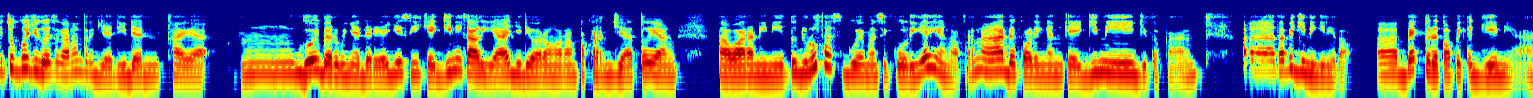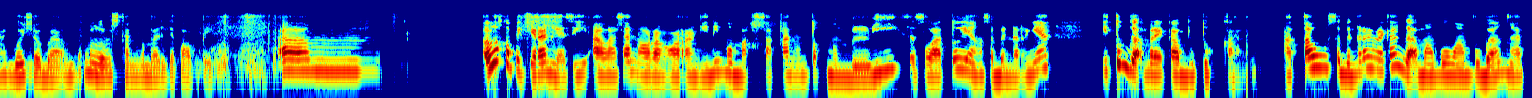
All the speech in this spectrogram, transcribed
itu gue juga sekarang terjadi dan kayak hmm, gue baru menyadari aja sih kayak gini kali ya jadi orang-orang pekerja tuh yang tawaran ini itu dulu pas gue masih kuliah ya nggak pernah ada callingan kayak gini gitu kan uh, tapi gini gini toh uh, back to the topic again ya. Gue coba untuk meluruskan kembali ke topik. Um, lo kepikiran gak sih alasan orang-orang ini memaksakan untuk membeli sesuatu yang sebenarnya itu nggak mereka butuhkan atau sebenarnya mereka nggak mampu-mampu banget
